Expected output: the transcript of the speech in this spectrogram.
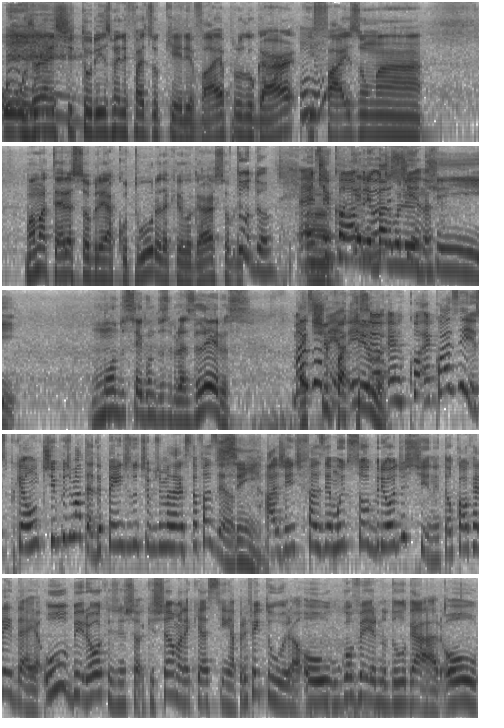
o, jornalista de turismo, ele faz o quê? Ele vai pro lugar Uhum. e faz uma, uma matéria sobre a cultura daquele lugar, sobre... Tudo. É, te tipo cobre aquele o bagulho destino. de Mundo Segundo os Brasileiros? Mais é ou tipo menos. Aquilo? é, é é quase isso, porque é um tipo de matéria. Depende do tipo de matéria que você está fazendo. Sim. A gente fazia muito sobre o destino. Então, qual que era a ideia? O birô, que a gente cha- que chama, né? Que é assim, a prefeitura, ou o governo do lugar, ou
